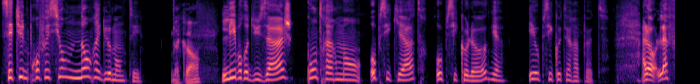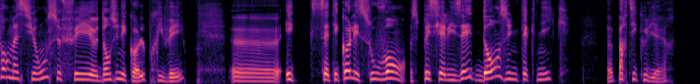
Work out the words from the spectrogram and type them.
C'est une profession non réglementée, D'accord. libre d'usage, contrairement aux psychiatres, aux psychologues et aux psychothérapeutes. Alors, la formation se fait euh, dans une école privée euh, et cette école est souvent spécialisée dans une technique euh, particulière.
